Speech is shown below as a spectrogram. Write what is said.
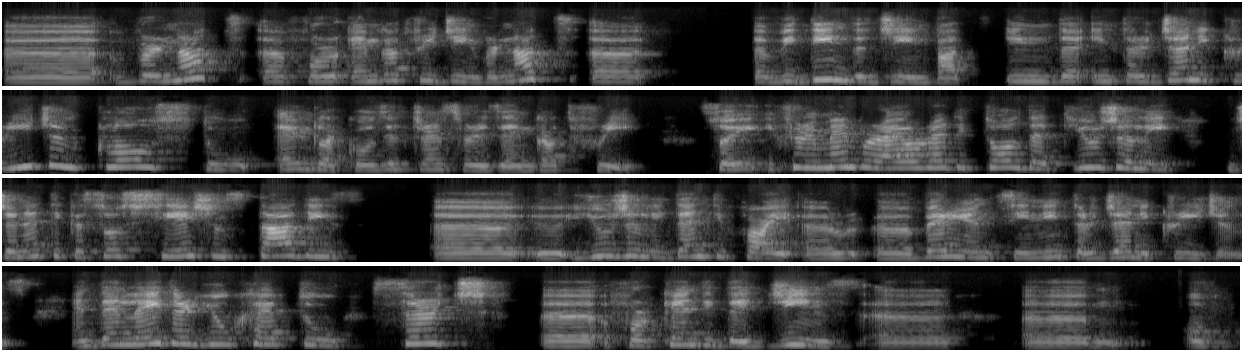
uh, were not uh, for MGAT3 gene, were not uh, within the gene, but in the intergenic region close to N-glycosyl transferase MGAT3. So if you remember, I already told that usually genetic association studies uh, usually identify uh, uh, variants in intergenic regions. And then later you have to search for candidate genes um, of,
